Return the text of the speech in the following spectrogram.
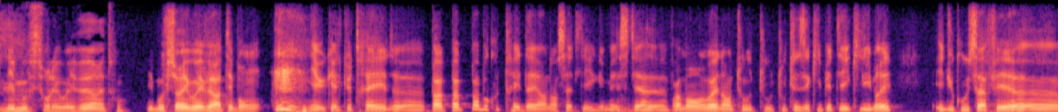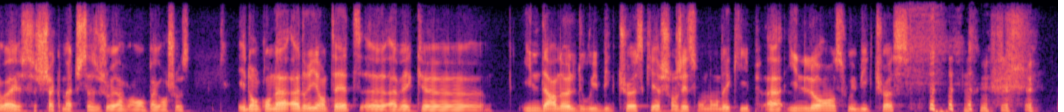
Les moves sur les waivers et tout. les moves sur les waivers étaient bons. il y a eu quelques trades, euh, pas, pas, pas beaucoup de trades d'ailleurs dans cette ligue, mais c'était euh, vraiment, ouais, non, tout- tout- toutes les équipes étaient équilibrées. Et du coup, ça a fait, ouais, chaque match, ça se jouait à vraiment pas grand-chose. Et donc, on a Adri en tête avec euh, In Darnold We Big Trust qui a changé son nom d'équipe à In Lawrence We Big Trust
